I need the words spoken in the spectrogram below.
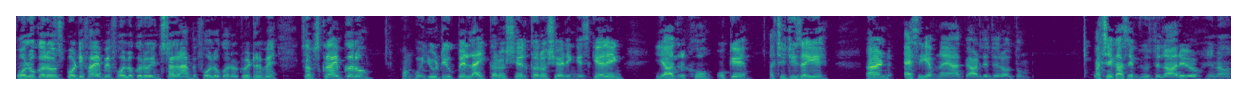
फॉलो करो स्पॉटिफाई पे फॉलो करो इंस्टाग्राम पे फॉलो करो ट्विटर पे सब्सक्राइब करो। हमको यूट्यूब पे लाइक करो शेयर करो शेयरिंग इज़ केयरिंग याद रखो ओके अच्छी चीज़ है ये। एंड ऐसे ही अपना याद प्यार देते रहो तुम। अच्छे खासे व्यूज़ दिला रहे हो है ना?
